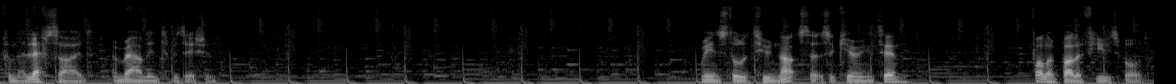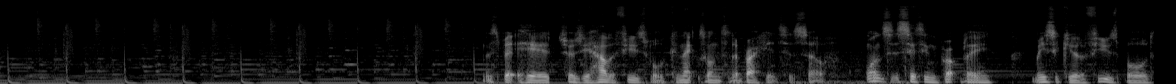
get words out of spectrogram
from the left side and round into position. Reinstall the two nuts that are securing it in, followed by the fuse board. This bit here shows you how the fuse board connects onto the brackets itself. Once it's sitting properly, resecure the fuse board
